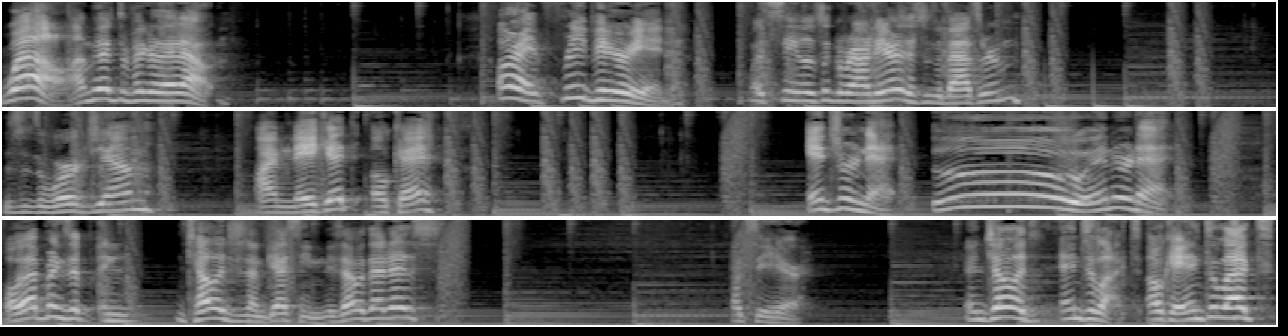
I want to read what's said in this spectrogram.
Well, I'm gonna have to figure that out. Alright, free period. Let's see, let's look around here. This is the bathroom. This is the work gym. I'm naked. Okay. Internet. Ooh, internet. Oh, that brings up intelligence, I'm guessing. Is that what that is? Let's see here. Intellect. Okay, intellect,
